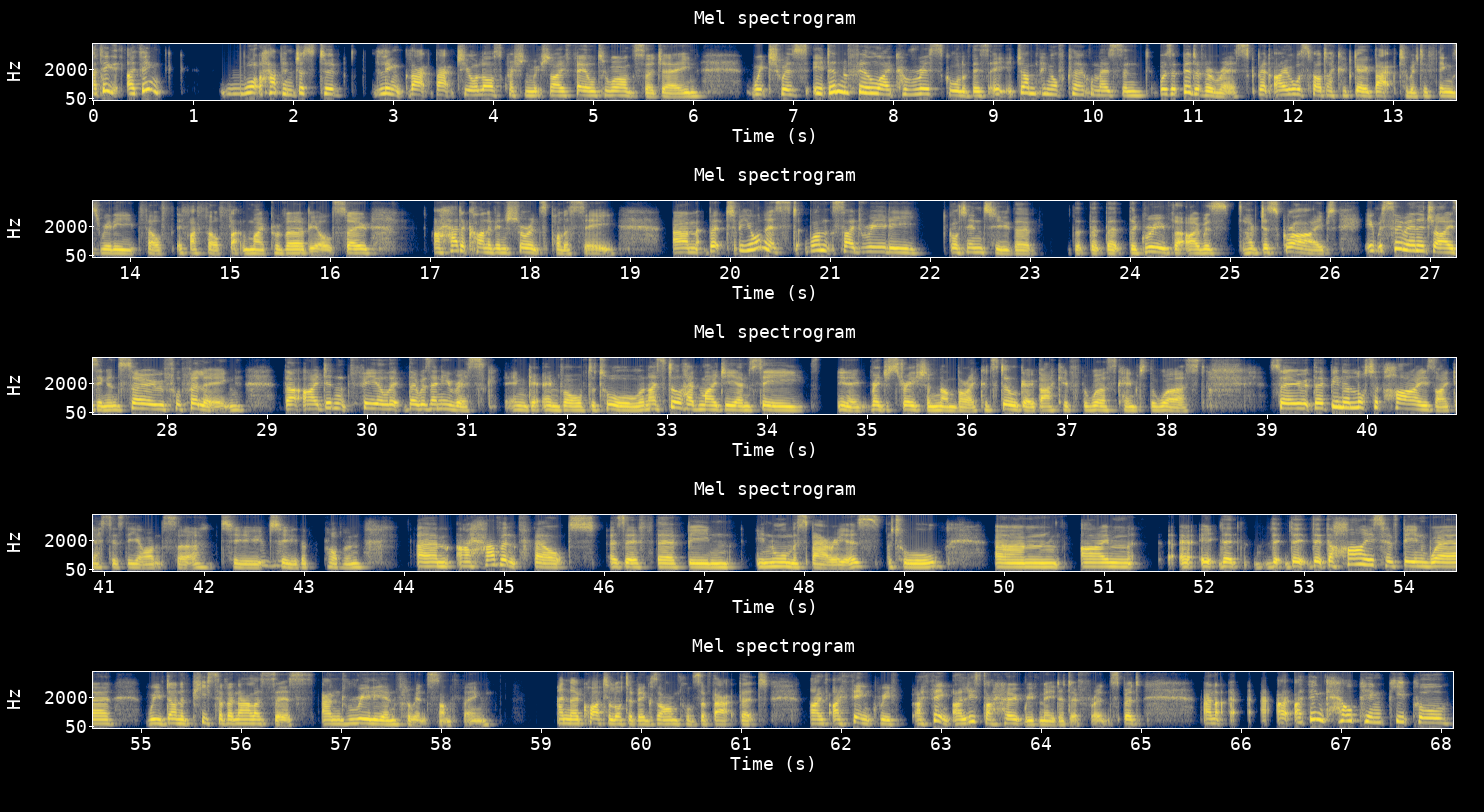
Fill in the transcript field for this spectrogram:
I think I think what happened just to link that back to your last question, which I failed to answer, Jane, which was it didn't feel like a risk. All of this it, jumping off clinical medicine was a bit of a risk, but I always felt I could go back to it if things really fell if I fell flat on my proverbial. So I had a kind of insurance policy. Um, but to be honest, once I'd really got into the the, the, the groove that I was have described, it was so energizing and so fulfilling that I didn't feel that there was any risk in, involved at all. And I still had my GMC, you know, registration number. I could still go back if the worst came to the worst. So there've been a lot of highs, I guess, is the answer to mm-hmm. to the problem. Um, I haven't felt as if there have been enormous barriers at all. Um, I'm uh, the, the, the, the highs have been where we've done a piece of analysis and really influenced something and there are quite a lot of examples of that that I, I, think we've i think at least i hope we've made a difference but and i, I think helping people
